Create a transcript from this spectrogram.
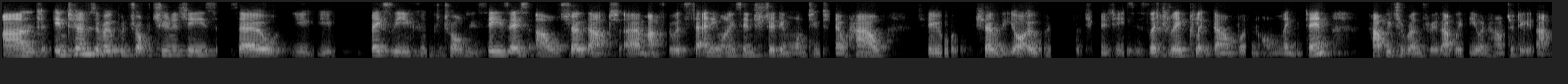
And in terms of open to opportunities, so you, you basically you can control who sees this. I'll show that um, afterwards to anyone who's interested in wanting to know how to show that you're open to opportunities. It's literally a click down button on LinkedIn. Happy to run through that with you and how to do that.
